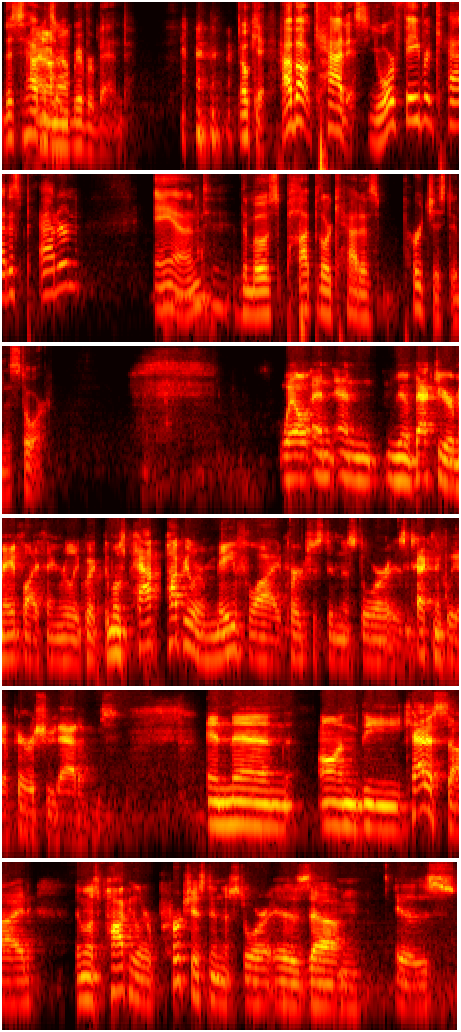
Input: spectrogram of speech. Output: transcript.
This happens in Riverbend. okay, how about caddis? Your favorite caddis pattern and the most popular caddis purchased in the store. Well, and and you know, back to your mayfly thing, really quick. The most pop- popular mayfly purchased in the store is technically a parachute Adams, and then on the caddis side, the most popular purchased in the store is um, is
